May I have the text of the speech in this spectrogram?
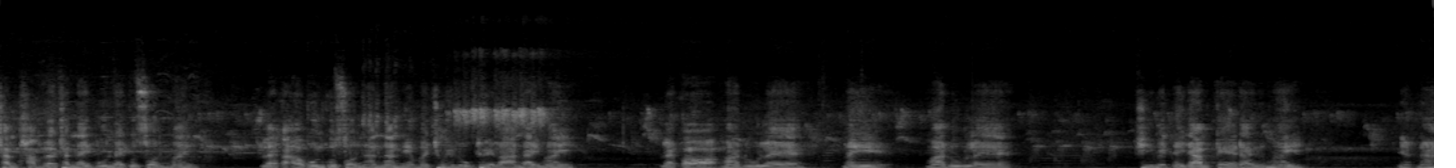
ฉันทำแล้วฉันได้บุญได้กุศลไหม และก็เอาบุญกุศลอันนั้นเนี่ยมาช่วยลูกช่วยหลานได้ไหม และก็มาดูแลในมาดูแลชีวิตในยามแก่ได้หรือไม่ เนี่ยนะ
